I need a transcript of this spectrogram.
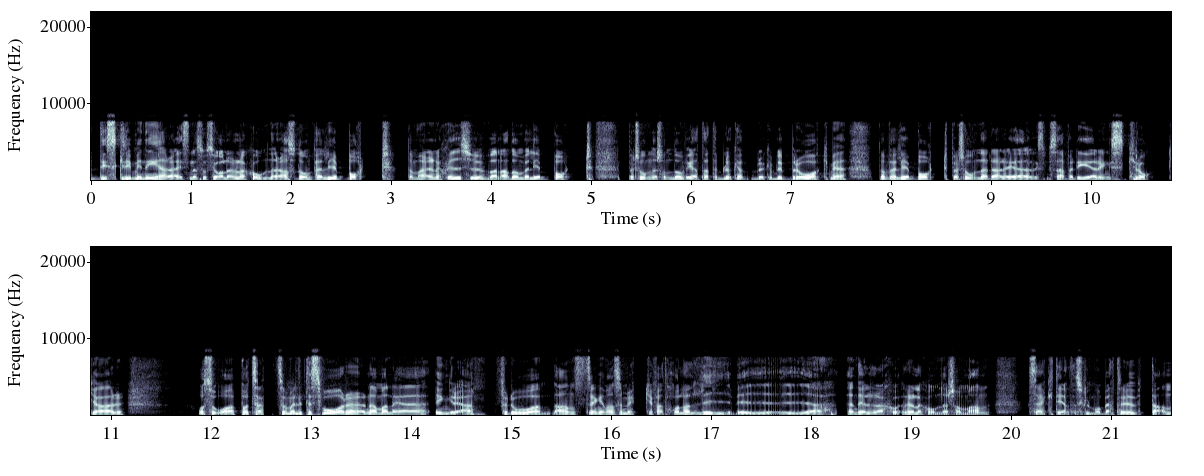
diskriminera i sina sociala relationer. Alltså de väljer bort de här energitjuvarna, de väljer bort personer som de vet att det brukar, brukar bli bråk med, de väljer bort personer där det är liksom så värderingskrockar och så på ett sätt som är lite svårare när man är yngre. För då anstränger man sig mycket för att hålla liv i, i en del relationer som man säkert egentligen skulle må bättre utan.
